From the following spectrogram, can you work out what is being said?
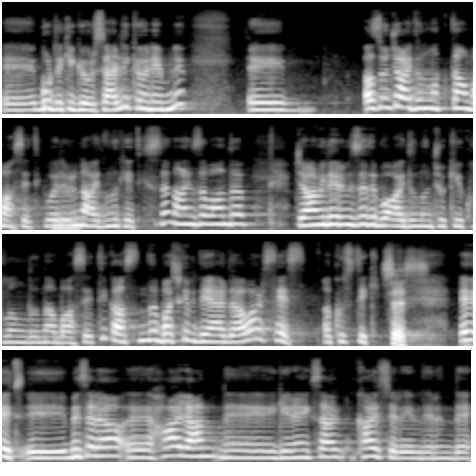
E, buradaki görsellik önemli. E, az önce aydınlıktan bahsettik. Valörün aydınlık etkisinden. Aynı zamanda camilerimizde de bu aydınlığın çok iyi kullanıldığından bahsettik. Aslında başka bir değer daha var. Ses, akustik. Ses. Evet, e, mesela e, halen e, geleneksel Kayseri evlerinde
